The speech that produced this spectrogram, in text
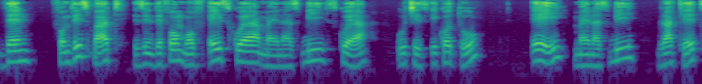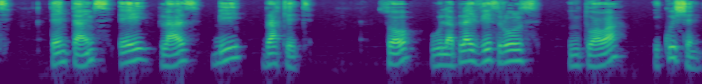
Then from this part is in the form of a square minus b square which is equal to a minus b bracket then times a plus b bracket. So we'll apply these rules into our equation.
